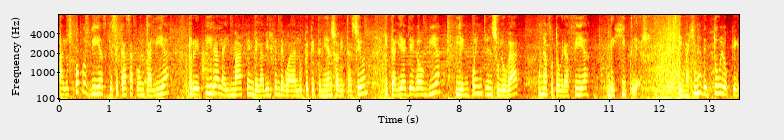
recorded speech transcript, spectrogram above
a los pocos días que se casa con Talía, retira la imagen de la Virgen de Guadalupe que tenía en su habitación y Talía llega un día y encuentra en su lugar una fotografía de Hitler. Imagínate tú lo que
